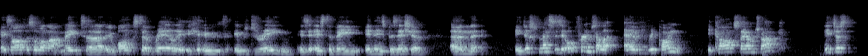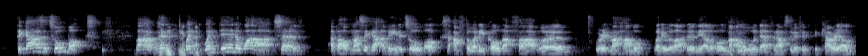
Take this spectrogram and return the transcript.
it's hard for someone like me to who wants to really whose whose dream is is to be in his position and he just messes it up for himself at every point. He can't stay on track. He just the guy's a toolbox. Like when when when Dana White said about Mazzagatti being a toolbox after when he called that fart were were it Matt Hamill when he was like doing the elbows. Matt mm-hmm. Hamill were deaf and asked him if he could carry on.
